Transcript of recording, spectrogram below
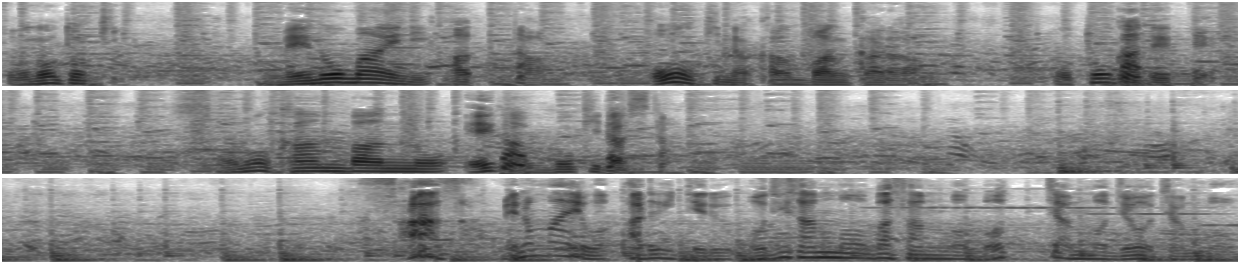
その時、目の前にあった大きな看板から音が出て、その看板の絵が動き出した。さあさあ目の前を歩いてるおじさんもおばさんも坊ちゃんも嬢ちゃんも。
